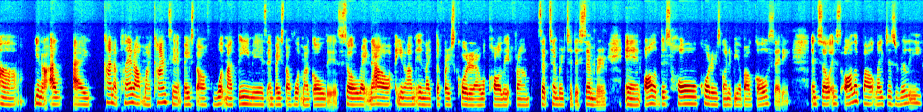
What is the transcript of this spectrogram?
um, you know, I I kind of plan out my content based off what my theme is and based off what my goal is. So right now, you know, I'm in like the first quarter, I will call it from September to December. And all of this whole quarter is going to be about goal setting. And so it's all about like just really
